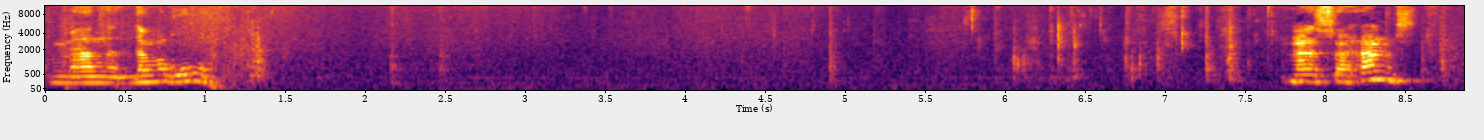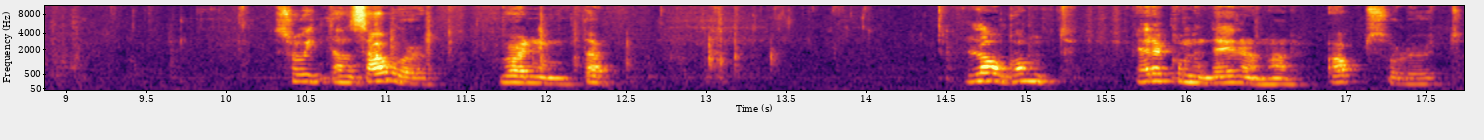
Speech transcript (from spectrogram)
Men den var god. Men så hemskt sweet and sour var den inte. Lagomt. Jag rekommenderar den här, absolut.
